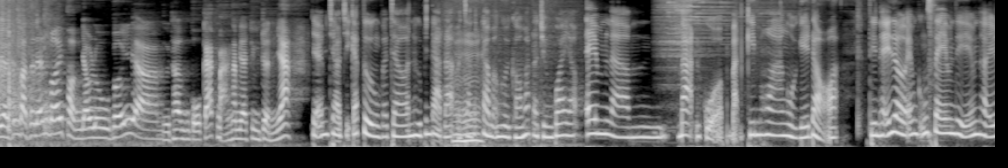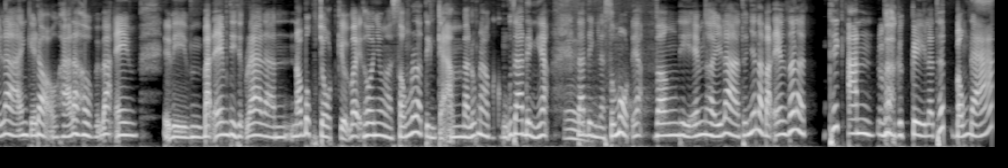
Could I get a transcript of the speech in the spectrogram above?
Bây giờ chúng ta sẽ đến với phần giao lưu với à, người thân của các bạn tham gia chương trình nhé. Dạ em chào chị Cát Tường và chào anh Hứa Minh Đạt ạ. Và chào Ừ. tất cả mọi người có mặt ở trường quay ạ. Em là bạn của bạn Kim Hoa ngồi ghế đỏ ạ. Thì nãy giờ em cũng xem thì em thấy là anh ghế đỏ khá là hợp với bạn em. Bởi vì bạn em thì thực ra là nó bộc trột kiểu vậy thôi Nhưng mà sống rất là tình cảm và lúc nào cũng gia đình ấy ạ. Ừ. Gia đình là số 1 đấy ạ. Vâng thì em thấy là thứ nhất là bạn em rất là thích ăn và cực kỳ là thích bóng đá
